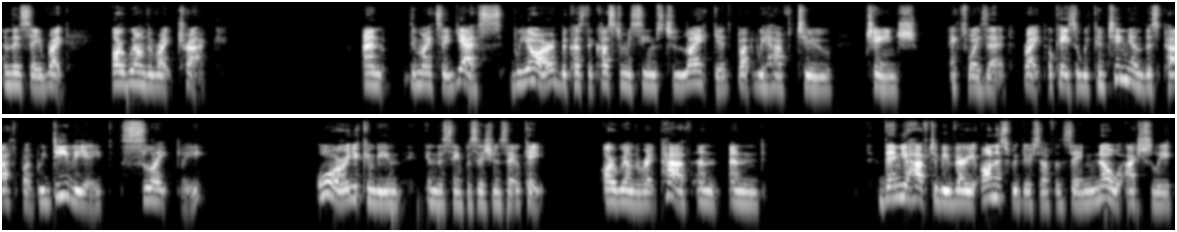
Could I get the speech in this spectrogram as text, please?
and then say right are we on the right track and they might say, yes, we are because the customer seems to like it, but we have to change XYZ. Right. Okay. So we continue on this path, but we deviate slightly. Or you can be in, in the same position and say, okay, are we on the right path? And, and then you have to be very honest with yourself and saying, no, actually,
